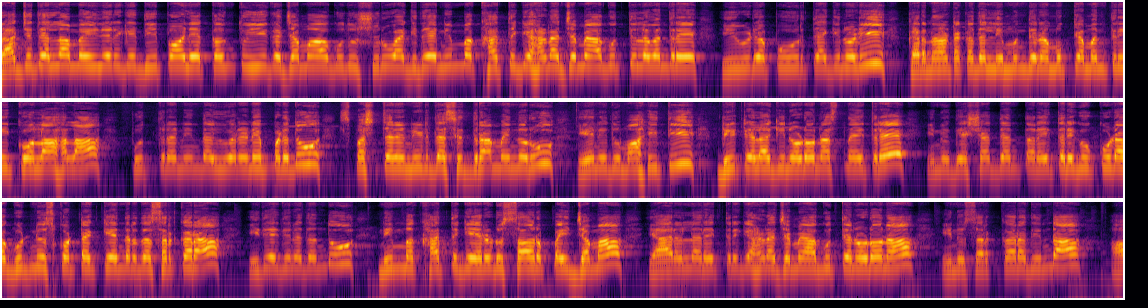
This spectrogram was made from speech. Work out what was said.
ರಾಜ್ಯದ ಎಲ್ಲ ಮಹಿಳೆಯರಿಗೆ ದೀಪಾವಳಿಯ ಕಂತು ಈಗ ಜಮಾ ಆಗುವುದು ಶುರುವಾಗಿದೆ. ನಿಮ್ಮ ಖಾತೆಗೆ ಹಣ ಜಮೆ ಆಗುತ್ತಿಲ್ಲವೆಂದ್ರೆ ಈ ವಿಡಿಯೋ ಪೂರ್ತಿಯಾಗಿ ನೋಡಿ. ಕರ್ನಾಟಕದಲ್ಲಿ ಮುಂದಿನ ಮುಖ್ಯಮಂತ್ರಿ ಕೋಲಾಹಲ, ಪುತ್ರನಿಂದ ವಿವರಣೆ ಪಡೆದು ಸ್ಪಷ್ಟನೆ ನೀಡಿದ ಸಿದ್ದರಾಮಯ್ಯನವರು, ಏನಿದು ಮಾಹಿತಿ? ಡೀಟೇಲ್ ಆಗಿ ನೋಡೋಣ ಸ್ನೇಹಿತರೆ. ಇನ್ನು ದೇಶಾದ್ಯಂತ ರೈತರಿಗೂ ಕೂಡ ಗುಡ್ ನ್ಯೂಸ್ ಕೊಟ್ಟ ಕೇಂದ್ರದ ಸರ್ಕಾರ, ಇದೇ ದಿನದಂದು ನಿಮ್ಮ ಖಾತೆಗೆ ಎರಡು ಸಾವಿರ ರೂಪಾಯಿ ಜಮಾ. ಯಾರೆಲ್ಲ ರೈತರಿಗೆ ಹಣ ಜಮೆ ಆಗುತ್ತೆ ನೋಡೋಣ. ಇನ್ನು ಸರ್ಕಾರದಿಂದ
